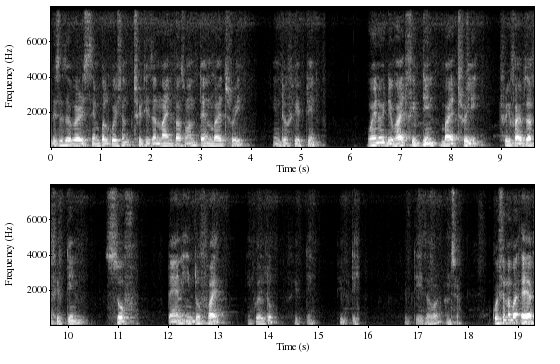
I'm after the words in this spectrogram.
this is a very simple question. 3 is a 9 plus 1 10 by 3 into 15 when we divide 15 by 3 3 5s are 15 so 10 into 5 equal to 15 50 50 is our answer. Question number f.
